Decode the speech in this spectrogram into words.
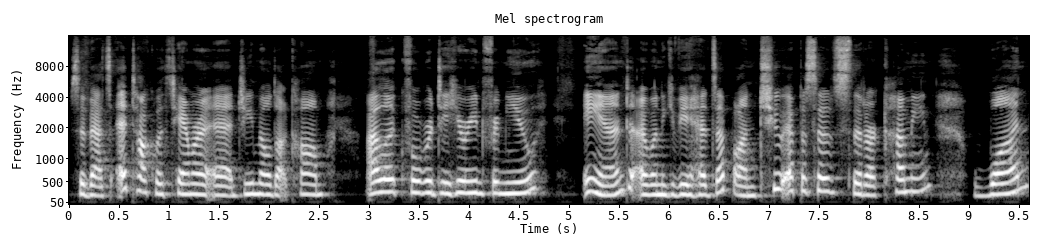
So that's edtalkwithtamyra at gmail.com. I look forward to hearing from you And I want to give you a heads up on two episodes that are coming. One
